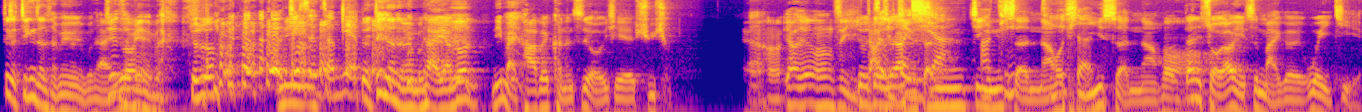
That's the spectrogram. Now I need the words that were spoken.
这个精神层面有点不太一样。精神层面就是说，精神层面。对精神层面不太一样。说你买咖啡可能是有一些需求，要让自己打精神、精神啊，或提神啊，或但首要也是买个慰藉。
